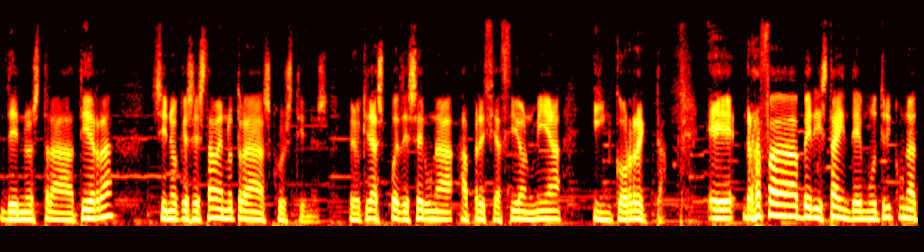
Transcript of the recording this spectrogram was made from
de nuestra tierra, sino que se estaba en otras cuestiones. Pero quizás puede ser una apreciación mía incorrecta. Eh, Rafa Beristain de Mutricuna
